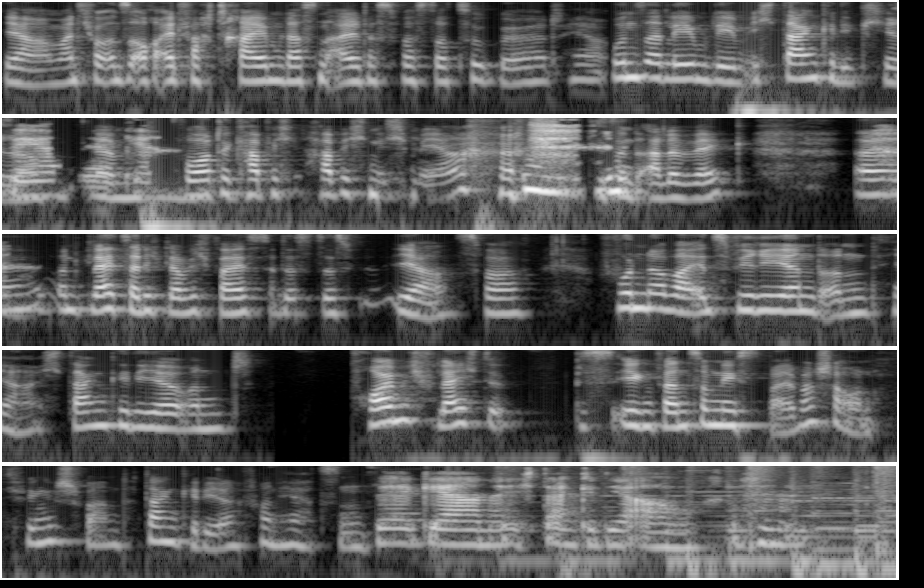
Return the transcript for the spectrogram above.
ja, manchmal uns auch einfach treiben lassen, all das, was dazu gehört. Ja, unser Leben leben. Ich danke dir, Kira. Sehr, sehr ähm, Worte habe ich, hab ich nicht mehr. Die sind alle weg. Äh, und gleichzeitig, glaube ich, weißt du, dass das, ja, es war wunderbar inspirierend und ja, ich danke dir und freue mich vielleicht bis irgendwann zum nächsten Mal. Mal schauen. Ich bin gespannt. Danke dir von Herzen. Sehr gerne. Ich danke dir auch.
